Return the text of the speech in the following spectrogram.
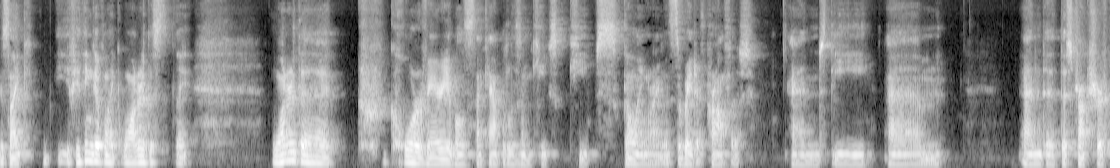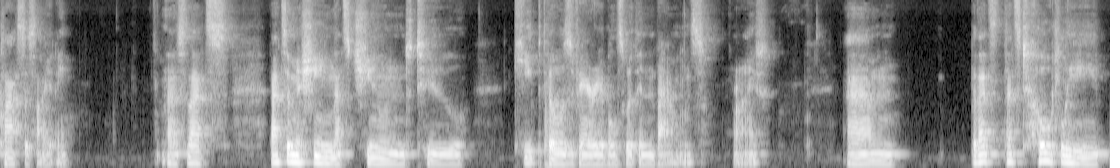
it's like if you think of like what are the like what are the core variables that capitalism keeps keeps going right? It's the rate of profit and the um, and the, the structure of class society. Uh, so that's that's a machine that's tuned to keep those variables within bounds, right? Um, but that's that's totally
